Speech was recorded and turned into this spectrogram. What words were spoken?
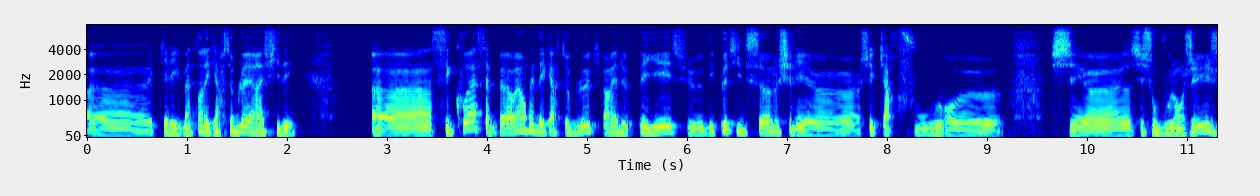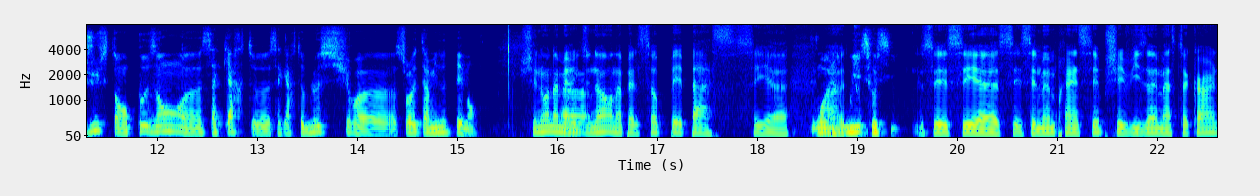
euh, qui est maintenant des cartes bleues RFID. Euh, c'est quoi? Ça permet en fait des cartes bleues qui permettent de payer sur des petites sommes chez les euh, chez Carrefour, euh, chez chez son boulanger, juste en posant sa carte sa carte bleue sur sur le terminal de paiement. Chez nous, en Amérique du Nord, on appelle ça PayPass. C'est Ouais, oui, c'est aussi. c'est c'est le même principe chez Visa et Mastercard.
